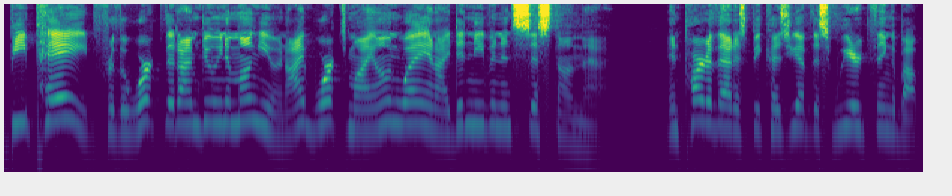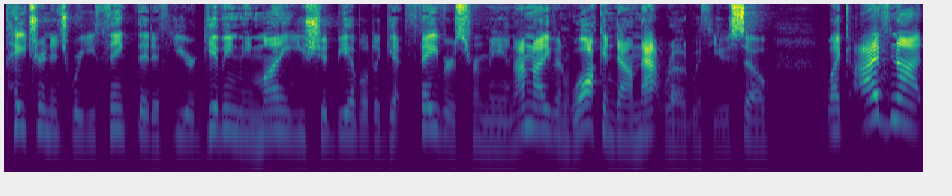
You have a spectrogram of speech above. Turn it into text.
be paid for the work that I'm doing among you. And I worked my own way, and I didn't even insist on that. And part of that is because you have this weird thing about patronage where you think that if you're giving me money, you should be able to get favors from me. And I'm not even walking down that road with you. So, like, I've not.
